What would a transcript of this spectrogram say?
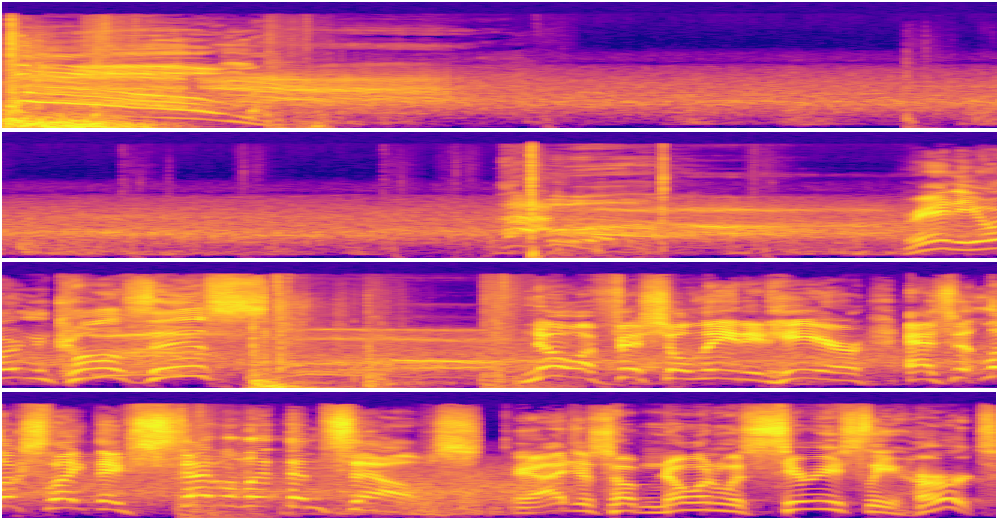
Boom! Randy Orton calls this. No official needed here, as it looks like they've settled it themselves. Yeah, I just hope no one was seriously hurt.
